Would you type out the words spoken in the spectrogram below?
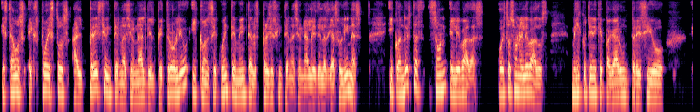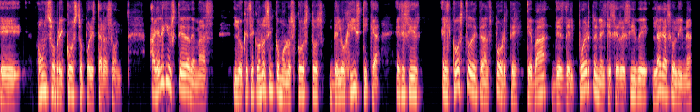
estamos expuestos al precio internacional del petróleo y consecuentemente a los precios internacionales de las gasolinas. Y cuando estas son elevadas o estos son elevados, México tiene que pagar un precio, eh, un sobrecosto por esta razón. Agregue usted además lo que se conocen como los costos de logística, es decir, el costo del transporte que va desde el puerto en el que se recibe la gasolina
